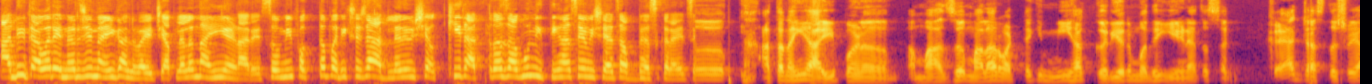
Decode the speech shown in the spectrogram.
आधी त्यावर एनर्जी नाही घालवायची. आपल्याला नाही येणार आहे. सो मी फक्त परीक्षेच्या आदल्या दिवशी अख्खी रात्र जागून इतिहास या विषयाचा अभ्यास करायचा. अ, आता नाही आई पण अ, माझं मला वाटतं की मी ह्या करिअरमध्ये येण्याचं सगळ्यात जास्त श्रेय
